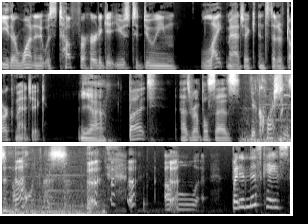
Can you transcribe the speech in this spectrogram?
either one, and it was tough for her to get used to doing light magic instead of dark magic. Yeah. But as Rumple says, Your questions are pointless. Oh, but in this case,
